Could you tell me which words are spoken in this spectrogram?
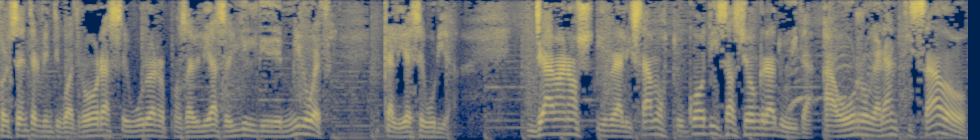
Call Center 24 horas, seguro de responsabilidad civil de 1000 UF, calidad y seguridad. Llámanos y realizamos tu cotización gratuita. Ahorro garantizado.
